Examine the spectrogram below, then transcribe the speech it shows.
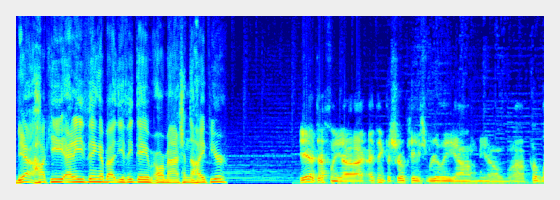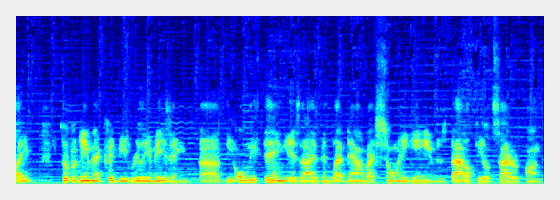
Yeah, hockey. Anything about? Do you think they are matching the hype here? Yeah, definitely. Uh, I think the showcase really, um, you know, uh, put light to a game that could be really amazing. Uh, the only thing is I've been let down by so many games: Battlefield, Cyberpunk,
